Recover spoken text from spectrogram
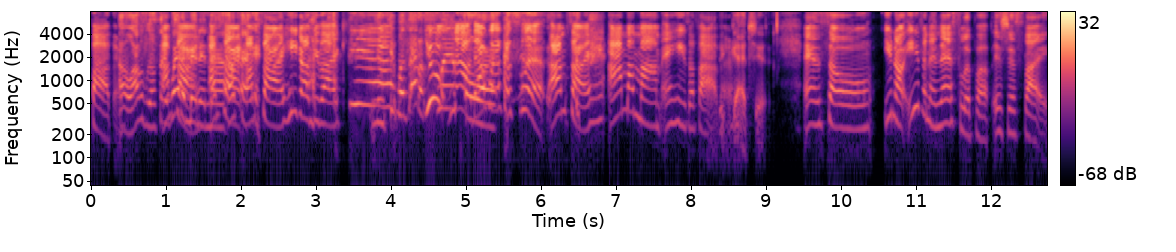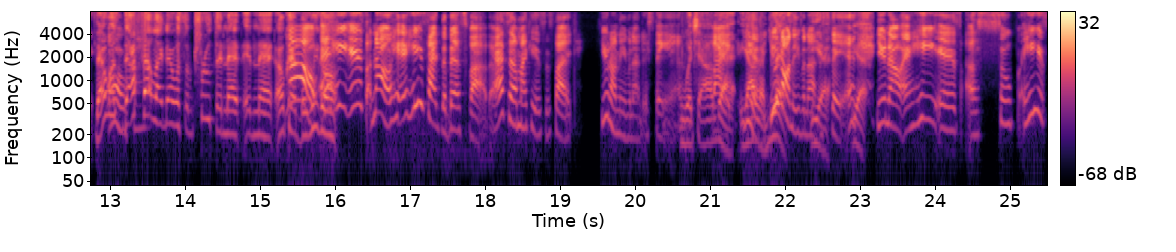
father. Oh, I was gonna say, I'm wait sorry, a minute now. I'm sorry, okay. I'm sorry. He gonna be like, yeah, was that a you, slip? No, or... that was a slip. I'm sorry. I'm a mom and he's a father. Gotcha. And so, you know, even in that slip up, it's just like that was. Oh, I felt like there was some truth in that. In that, okay, no, but we going and he is no, he, he's like the best father. I tell my kids, it's like you don't even understand what y'all like, got. Y'all yeah, you don't even understand. Yeah, yeah. You know, and he is a super. He is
